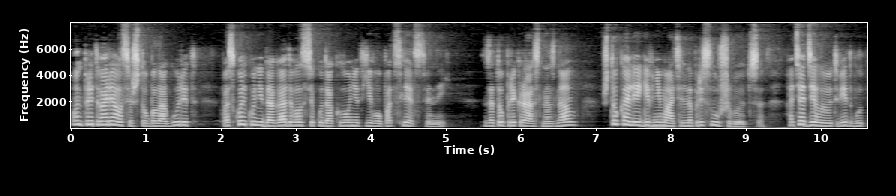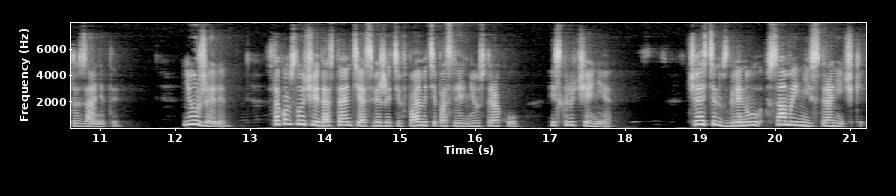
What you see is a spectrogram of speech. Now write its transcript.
Он притворялся, что балагурит, поскольку не догадывался, куда клонит его подследственный. Зато прекрасно знал, что коллеги внимательно прислушиваются, хотя делают вид, будто заняты. Неужели? В таком случае достаньте и освежите в памяти последнюю строку. Исключение. Частин взглянул в самый низ странички.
